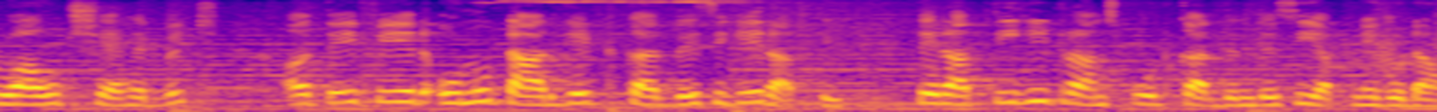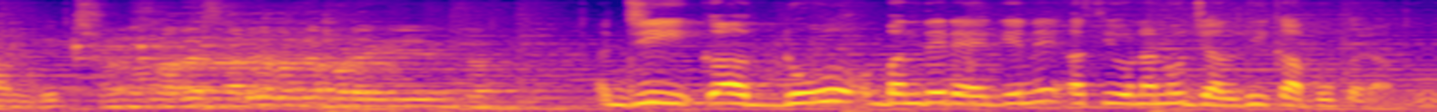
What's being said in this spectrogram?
ਥਰੂ ਆਊਟ ਸ਼ਹਿਰ ਵਿੱਚ ਅਤੇ ਫਿਰ ਉਹਨੂੰ ਟਾਰਗੇਟ ਕਰਦੇ ਸੀਗੇ ਰਾਤੀ ਤੇ ਰਾਤੀ ਹੀ ਟਰਾਂਸਪੋਰਟ ਕਰ ਦਿੰਦੇ ਸੀ ਆਪਣੇ ਗੋਡਾਊਨ ਵਿੱਚ। ਸਾਰੇ ਸਾਰੇ ਬੰਦੇ ਫੜੇ ਗਏ ਜੀ ਅ, ਦੋ ਬੰਦੇ ਰਹਿ ਗਏ ਨੇ ਅਸੀਂ ਉਹਨਾਂ ਨੂੰ ਜਲਦੀ ਕਾਬੂ ਕਰਾਂਗੇ।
